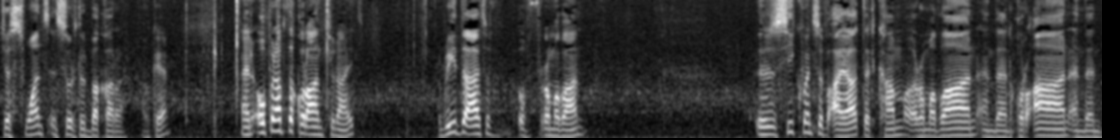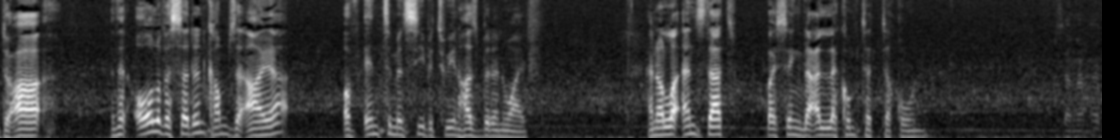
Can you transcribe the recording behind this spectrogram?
just once in Surah Al-Baqarah, okay? And open up the Quran tonight. Read the ayat of, of Ramadan. There's a sequence of ayat that come Ramadan and then Quran and then dua. And then all of a sudden comes the ayah of intimacy between husband and wife. And Allah ends that by saying لَعَلَّكُمْ تَتَّقُونَ Samahat,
